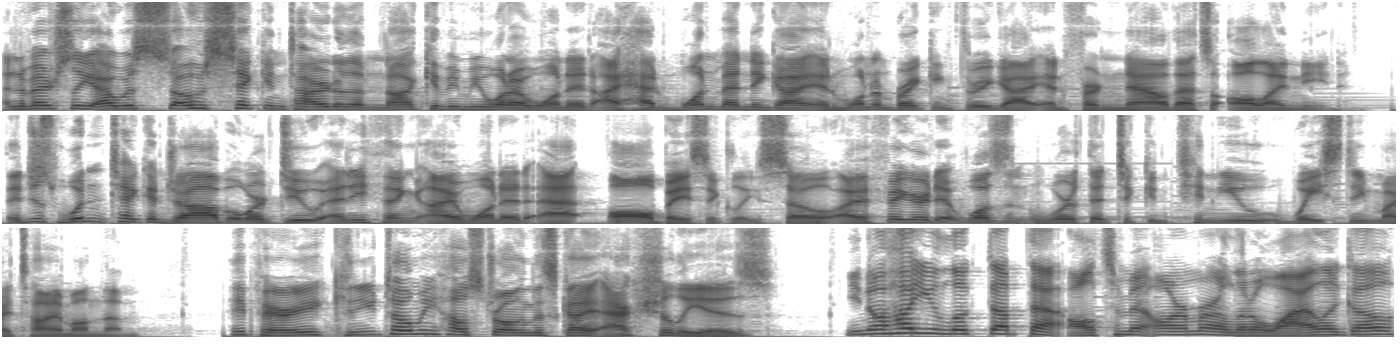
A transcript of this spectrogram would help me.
And eventually, I was so sick and tired of them not giving me what I wanted. I had one mending guy and one unbreaking 3 guy, and for now, that's all I need. They just wouldn't take a job or do anything I wanted at all, basically, so I figured it wasn't worth it to continue wasting my time on them. Hey Perry, can you tell me how strong this guy actually is? You know how you looked up that ultimate armor a little while ago?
